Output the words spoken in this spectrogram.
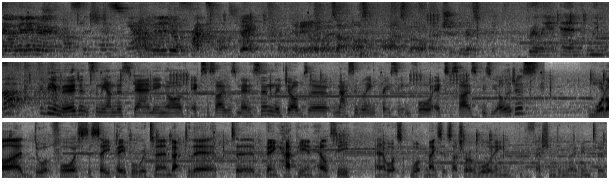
so we're going to go across the chest here. We're going to do a front squat today. And then have your elbows up nice and high as well, and then it should be rest. Brilliant. And pulling back. With the emergence and the understanding of exercise as medicine, the jobs are massively increasing for exercise physiologists. What I do it for is to see people return back to their to being happy and healthy and what's, what makes it such a rewarding profession to move into.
